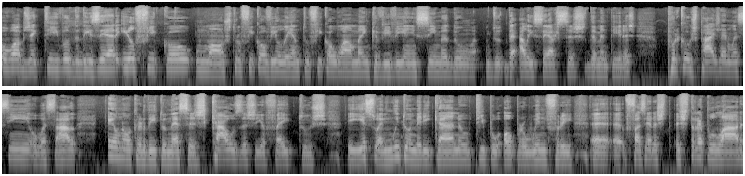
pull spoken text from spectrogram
o objetivo de dizer ele ficou um monstro, ficou violento, ficou um homem que vivia em cima de, um, de, de alicerces de mentiras, porque os pais eram assim ou assado. Eu não acredito nessas causas e efeitos, e isso é muito americano, tipo Oprah Winfrey, uh, uh, fazer extrapolar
